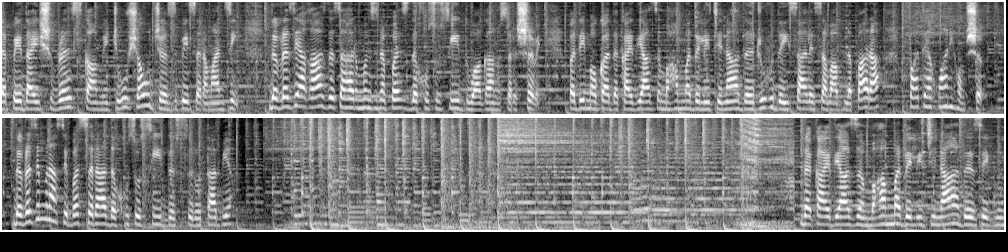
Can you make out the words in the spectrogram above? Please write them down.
د پیدایش ورځ قامي جوش او جذبې سره مانځي د ورځې آغاز د سحر منځ نه پس د خصوصي دعاګانو سره شوی په دې موقع د قائد اعظم محمد علي جناح د روح د ایصال ثواب لپاره فاتحه خواني هم شو د ورځې مناسبت سره د خصوصي دستورو تابع د قائد اعظم محمد علي جناح د زیګون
